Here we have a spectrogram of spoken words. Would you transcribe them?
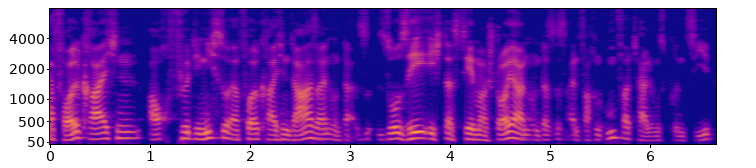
Erfolgreichen auch für die nicht so Erfolgreichen da sein. Und da, so sehe ich das Thema Steuern. Und das ist einfach ein Umverteilungsprinzip.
